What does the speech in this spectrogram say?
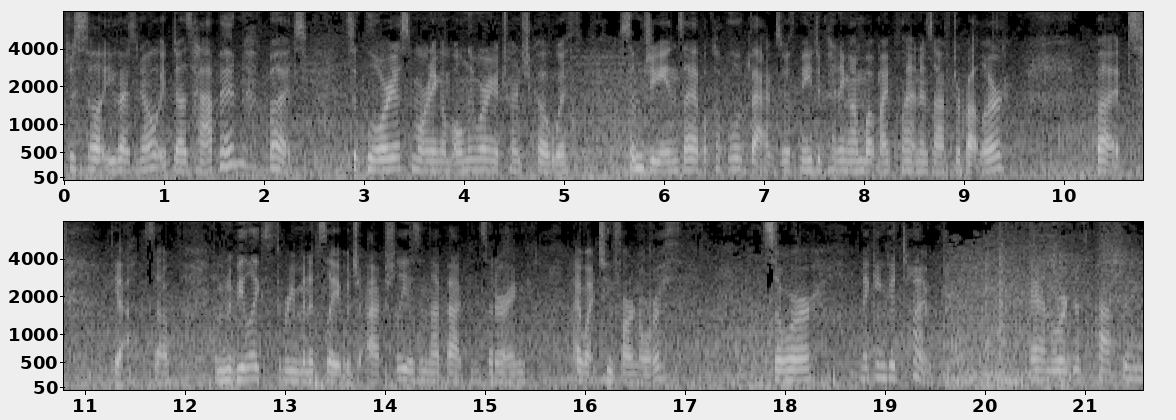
just to let you guys know, it does happen, but it's a glorious morning. I'm only wearing a trench coat with some jeans. I have a couple of bags with me depending on what my plan is after Butler. But yeah, so I'm gonna be like three minutes late, which actually isn't that bad considering I went too far north. So we're making good time. And we're just passing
